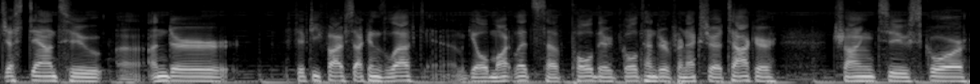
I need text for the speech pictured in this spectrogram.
just down to under 55 seconds left. McGill Martlets have pulled their goaltender for an extra attacker, trying to score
